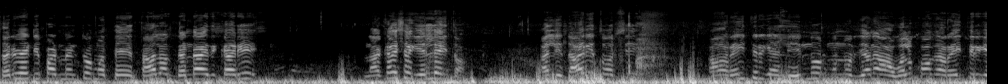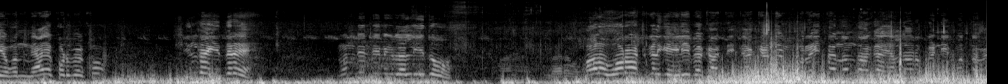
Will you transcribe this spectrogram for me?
ಸರ್ವೆ ಡಿಪಾರ್ಟ್ಮೆಂಟು ಮತ್ತು ತಾಲೂಕು ದಂಡಾಧಿಕಾರಿ ನಕಾಶೆಗೆ ಎಲ್ಲೈತೋ ಅಲ್ಲಿ ದಾರಿ ತೋರಿಸಿ ಆ ರೈತರಿಗೆ ಅಲ್ಲಿ ಇನ್ನೂರು ಮುನ್ನೂರು ಜನ ಹೊಲಕ್ಕೆ ಹೋಗೋ ರೈತರಿಗೆ ಒಂದು ನ್ಯಾಯ ಕೊಡಬೇಕು. ಇಲ್ಲದ ಇದ್ದರೆ ಮುಂದಿನ ದಿನಗಳಲ್ಲಿ ಇದು ಭಾಳ ಹೋರಾಟಗಳಿಗೆ ಇಳಿಬೇಕಾಗ್ತದೆ. ಯಾಕಂದರೆ ರೈತ ನೊಂದಾಗ ಎಲ್ಲರೂ ಕಣ್ಣೀರು ಬರ್ತವೆ.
